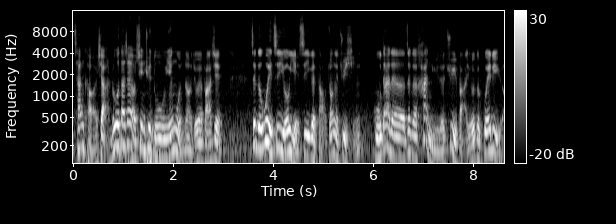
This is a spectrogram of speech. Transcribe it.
参考一下。如果大家有兴趣读文言文呢，就会发现这个谓之有也是一个倒装的句型。古代的这个汉语的句法有一个规律哦，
